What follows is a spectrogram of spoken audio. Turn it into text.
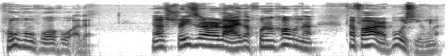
红红火火的，然后随之而来的婚后呢，他反而不行了。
